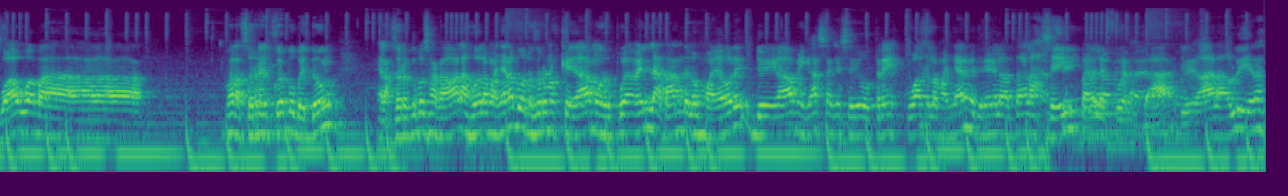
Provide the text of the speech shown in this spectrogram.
guagua para, para la Zorra del Cuerpo, perdón. En la Zorra del Cuerpo se acababa a las 2 de la mañana, porque nosotros nos quedábamos después a ver la tanda de los mayores. Yo llegaba a mi casa, que se dio 3, 4 de la mañana, y me tenía que levantar a las 6 Sí, para ir a la escuela. Ya, yo llegaba a la aula y era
